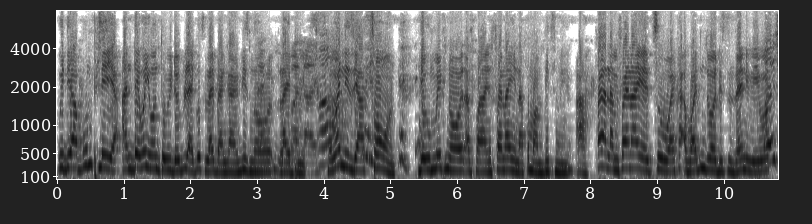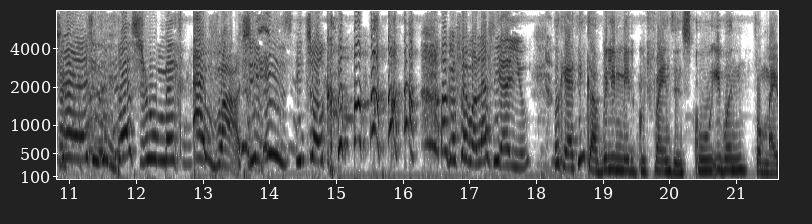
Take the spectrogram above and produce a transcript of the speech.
with their boom player. And then when you want to read, they'll be like, go to library and read. This is not library. But when it's their turn, they will make noise as per in final year. Now come and beat me. Ah, final I'm final year too. I can't. But I didn't do all these things anyway. Oh, she, she's the best roommate ever. She is. You joke. okay, favor. Let's hear you. okay i think i've really made good friends in school even from my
